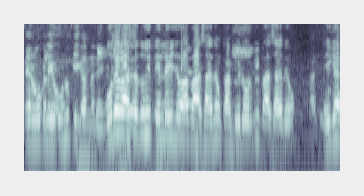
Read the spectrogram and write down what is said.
ਤੇ ਰੋਕ ਲਈ ਉਹਨੂੰ ਕੀ ਕਰਨਾ ਚਾਹੀਦਾ? ਉਹਦੇ ਵਾਸਤੇ ਤੁਸੀਂ ਤੇਲੇ ਹੀ ਜਵਾਬ ਪਾ ਸਕਦੇ ਹੋ ਕੰਪੀਡੋਰ ਵੀ ਪਾ ਸਕਦੇ ਹੋ ਠੀਕ ਹੈ?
